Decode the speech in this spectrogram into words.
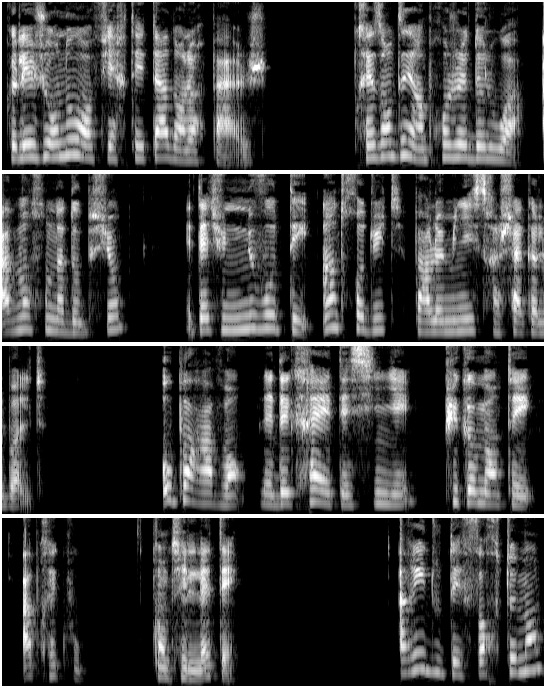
que les journaux en firent état dans leurs pages. Présenter un projet de loi avant son adoption était une nouveauté introduite par le ministre Shacklebolt. Auparavant, les décrets étaient signés, puis commentés après coup, quand ils l'étaient. Harry doutait fortement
